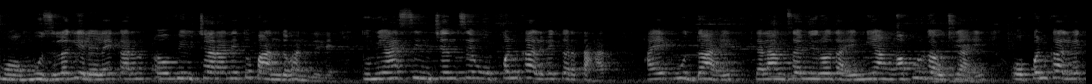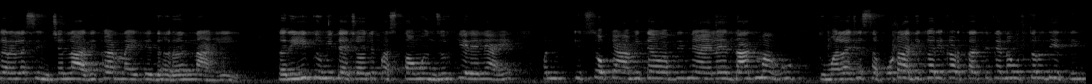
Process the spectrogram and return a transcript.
मुजलं गेलेलं आहे कारण अविचाराने तो बांध बांधलेला आहे. तुम्ही आज सिंचनचे ओपन कालवे करत आहात. हा एक मुद्दा आहे. त्याला आमचा विरोध आहे. मी अंगापूर गावची आहे. ओपन कालवे करायला सिंचनला अधिकार नाही ते धरण नाही. तरीही तुम्ही त्याच्यावरती प्रस्ताव मंजूर केलेले आहे. पण इट्स ओके आम्ही त्या बाबतीत न्यायालयात दाद मागू. तुम्हाला जे सपोर्ट अधिकारी करतात ते त्यांना उत्तर देतील.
